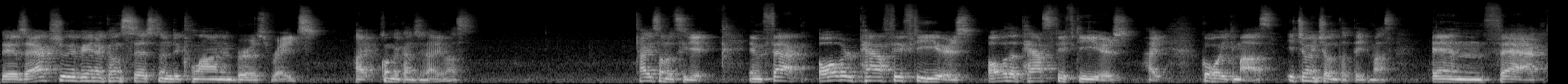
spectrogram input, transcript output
There's actually been a consistent decline in birth rates. はい、こんな感じになります。はい、その次。In fact, over the past 50 years, over the past 50 years, はい、ここいきます。一音一音取っていきます。In fact,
